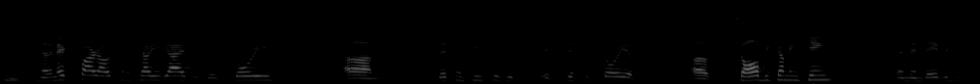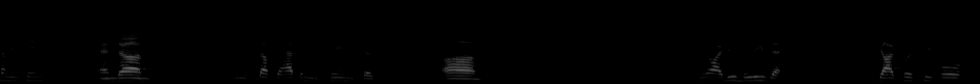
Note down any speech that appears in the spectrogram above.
now, the next part I was going to tell you guys is a story um, bits and pieces. It's it's just a story of of Saul becoming king, and then David becoming king, and um, and the stuff that happened between. Because um, you know, I do believe that God puts people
